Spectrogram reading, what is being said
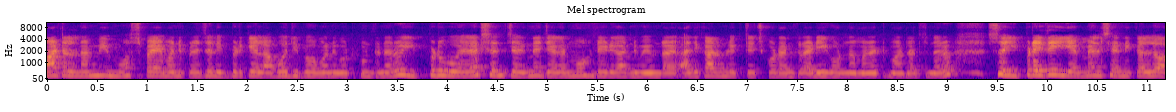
మాటలు నమ్మి మోసపోయామని ప్రజలు ఇప్పటికే లబోదిబోమని కొట్టుకుంటున్నారు. ఇప్పుడు ఎలక్షన్స్ జరిగిన జగన్మోహన్ రెడ్డి గారిని మేము అధికారంలోకి తెచ్చుకోవడానికి రెడీగా ఉన్నాం అన్నట్టు మాట్లాడుతున్నారు. సో ఇప్పుడైతే ఈ ఎమ్మెల్సీ ఎన్నికల్లో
